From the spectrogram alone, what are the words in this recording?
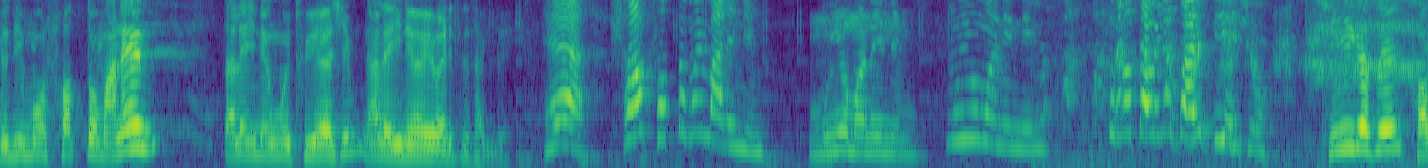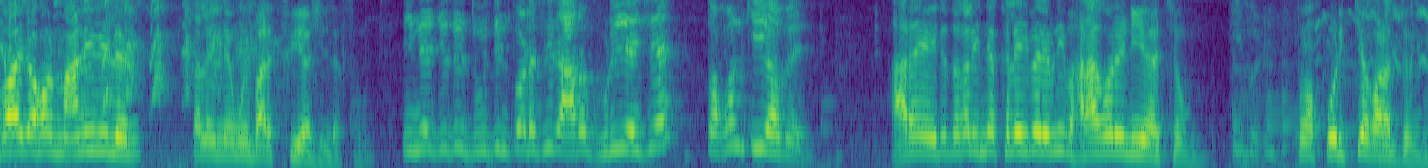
যদি মোর সত্য মানেন তাহলে ইনে মই থুয়ে আসিম নাহলে ইনে ওই বাড়িতে থাকবে। হ্যাঁ সব সত্য মই মানি নিম। মুইও মানে নিম। মুইও মানি নিম। তোমরা তাও ইনে বাড়ি দিয়ে এসো। ঠিক আছে সবাই যখন মানি নিলেন তাহলে ইনে মই বাড়ি থুয়ে আসি লাগছো ইনে যদি দুই দিন পরে ফির আরও ঘুরিয়ে আইছে তখন কি হবে? আরে এটা তো খালি ইনে খেলে এবার এমনি ভাড়া করে নিয়ে যাচ্ছ তোমার পরীক্ষা করার জন্য।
